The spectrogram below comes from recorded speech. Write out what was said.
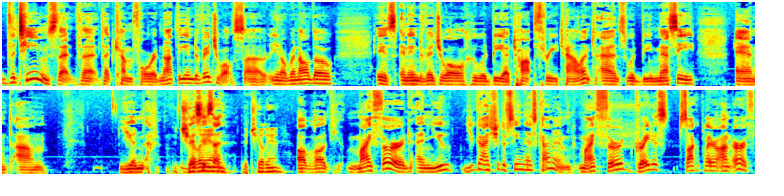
the teams that that, that come forward, not the individuals. Uh, you know, Ronaldo is an individual who would be a top three talent, as would be Messi, and um, you. kn- The This is a, Chilean, the Chilean. Oh well, my third, and you you guys should have seen this coming. My third greatest soccer player on earth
